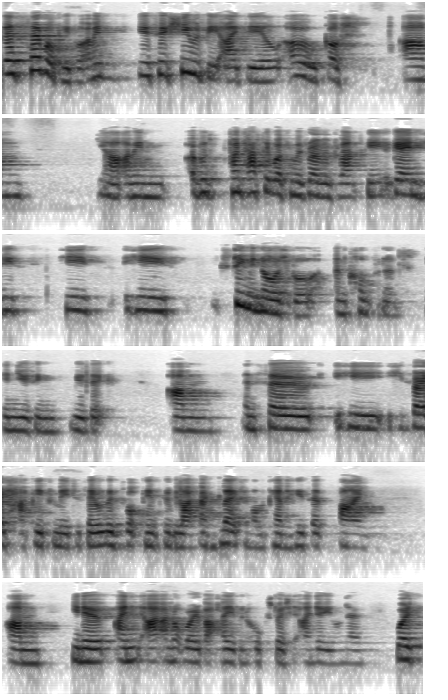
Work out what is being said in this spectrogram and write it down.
there's several people. I mean, you know, so she would be ideal. Oh gosh, um, yeah. I mean, it was fantastic working with Roman Polanski. Again, he's he's he's extremely knowledgeable and confident in using music. Um, and so he he's very happy for me to say, well, this is what piano's going to be like. I can play it to him on the piano. He said, fine. Um, you know, I, I'm not worried about how you're going to orchestrate it. I know you'll know. Whereas,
